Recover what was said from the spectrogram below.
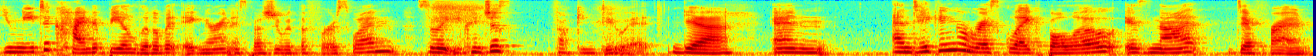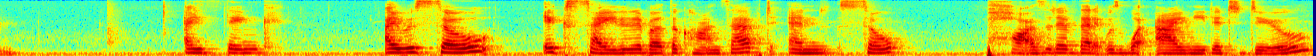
you need to kind of be a little bit ignorant, especially with the first one, so that you can just fucking do it. Yeah. And and taking a risk like Bolo is not different. I think I was so excited about the concept and so positive that it was what I needed to do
